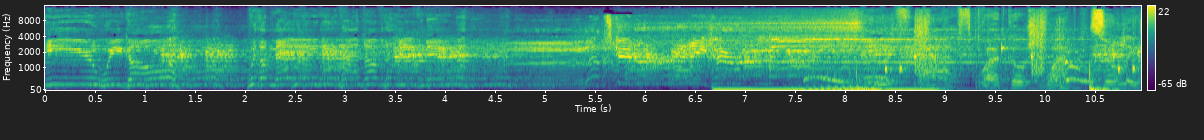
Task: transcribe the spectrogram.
Here we go with the main event of the evening. Let's get ready to rumble! Droite, gauche, droite, sur les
